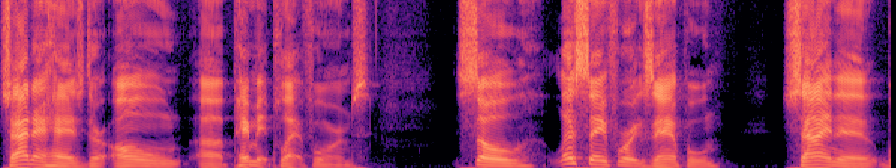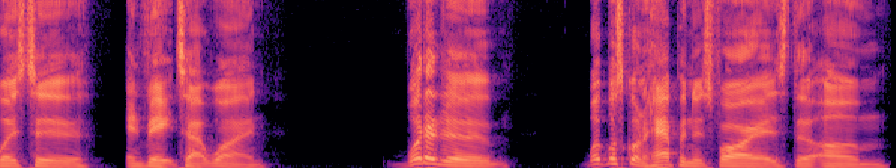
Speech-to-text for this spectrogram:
China has their own uh, payment platforms. So let's say, for example, China was to invade Taiwan. What are the what, what's going to happen as far as the um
